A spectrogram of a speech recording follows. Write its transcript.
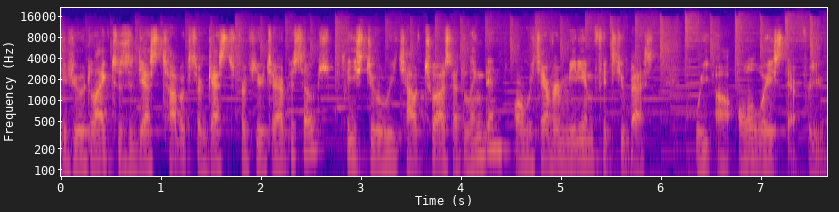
If you would like to suggest topics or guests for future episodes, please do reach out to us at LinkedIn or whichever medium fits you best. We are always there for you.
